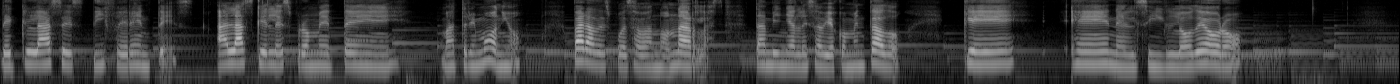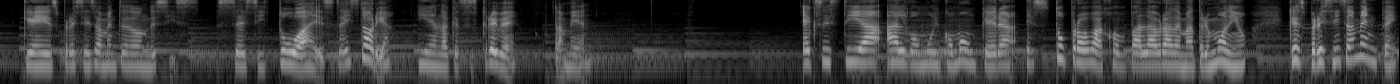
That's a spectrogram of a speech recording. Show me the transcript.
de clases diferentes a las que les promete matrimonio para después abandonarlas. También ya les había comentado que en el siglo de oro, que es precisamente donde se sitúa esta historia y en la que se escribe también, existía algo muy común que era estupro bajo palabra de matrimonio, que es precisamente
